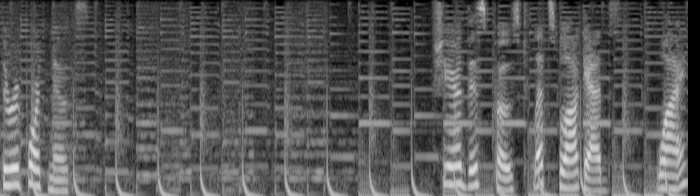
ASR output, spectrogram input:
the report notes. Share this post, let's block ads. Why?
